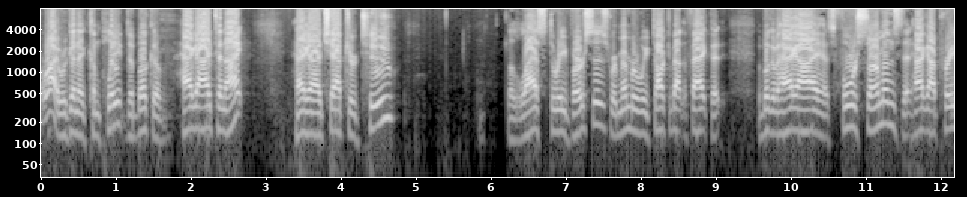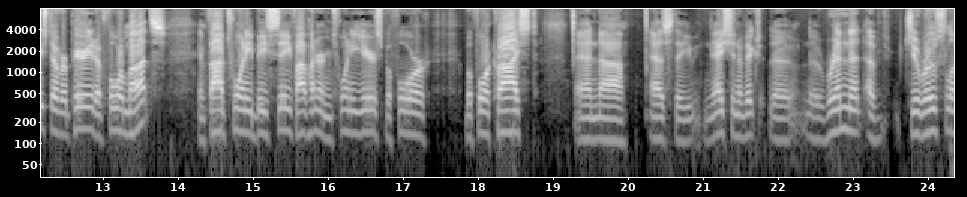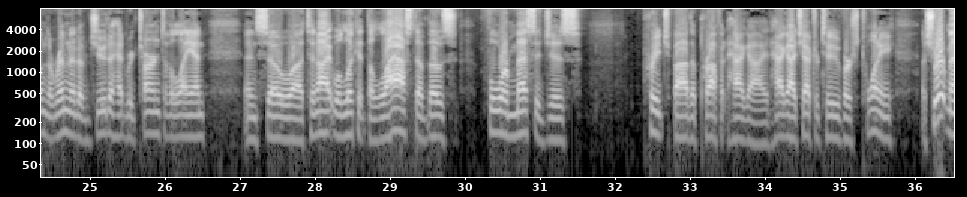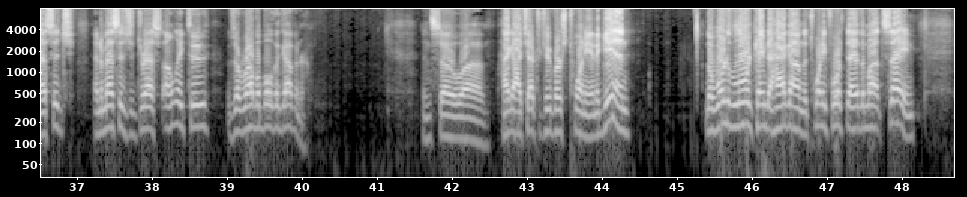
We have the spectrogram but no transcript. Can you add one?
All right, we're going to complete the book of Haggai tonight. Haggai chapter 2, the last three verses. Remember, we talked about the fact that the book of Haggai has four sermons that Haggai preached over a period of four months in 520 BC, 520 years before, before Christ. And uh, as the nation of the, the remnant of Jerusalem, the remnant of Judah had returned to the land, and so uh, tonight we'll look at the last of those four messages preached by the prophet Haggai. In Haggai chapter 2, verse 20, a short message and a message addressed only to Zerubbabel the governor. And so, uh, Haggai chapter 2, verse 20. And again, the word of the Lord came to Haggai on the 24th day of the month, saying,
